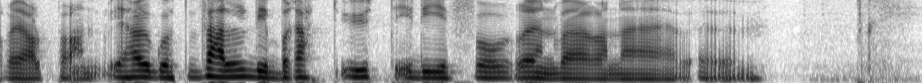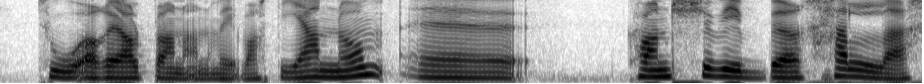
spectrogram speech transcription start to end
arealplan. Vi har jo gått veldig bredt ut i de forhenværende eh, to arealplanene vi har vært igjennom. Eh, kanskje vi bør heller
